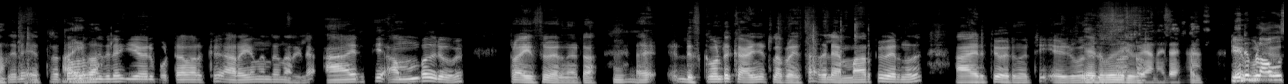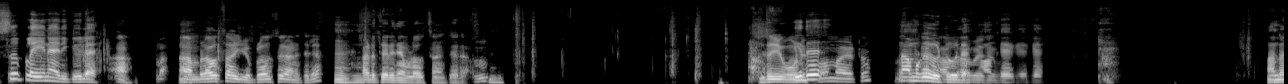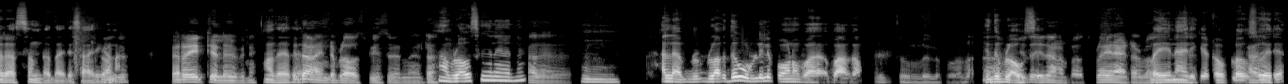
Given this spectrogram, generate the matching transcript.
ഇതിൽ എത്രത്തോളം ഇതിൽ ഇതിൽ ഈ ഒരു ബുട്ട വർക്ക് അറിയുന്നുണ്ടെന്ന് അറിയില്ല ആയിരത്തി അമ്പത് രൂപ പ്രൈസ് വരുന്നത് കേട്ടോ. ഡിസ്കൗണ്ട് കഴിഞ്ഞിട്ടുള്ള പ്രൈസ് അതിൽ എം ആർ പി വരുന്നത് ആയിരത്തി ഒരുന്നൂറ്റി എഴുപത് രൂപയാണ്. ബ്ലൗസ് പ്ലെയിൻ ആയിരിക്കും അല്ലേ? ആ ബ്ലൗസ് അയ്യോ ബ്ലൗസ് കാണിച്ചില്ല. അടുത്ത. ഞാൻ ബ്ലൗസ് കാണിച്ചു തരാം. ഇത് യൂണിഫോം ആയിട്ടും നമുക്ക് കിട്ടൂലേ? നല്ല രസമുണ്ട് അതായത് സാരി കാണാൻ. വെറൈറ്റി അല്ലേ പിന്നെ അതെ അതെ. ഇതാണ് അതിന്റെ ബ്ലൗസ് പീസ് വരുന്നത് കേട്ടോ. ആ ബ്ലൗസ് എങ്ങനെയായിരുന്നു അതെ അതെ. ഉം. അല്ല ഇത് ഉള്ളിൽ പോണ ഭാഗം. ഉള്ളിൽ പോകുന്ന ഇത് ബ്ലൗസ്. ഇതാണ് ബ്ലൗസ് പ്ലെയിൻ ആയിട്ടുള്ള പ്ലെയിൻ ആയിരിക്കും കേട്ടോ ബ്ലൗസ് അതെ. വരിക.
